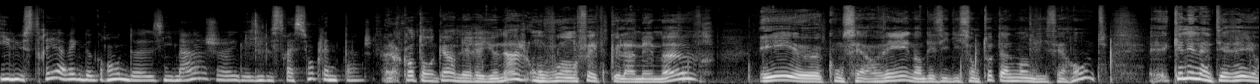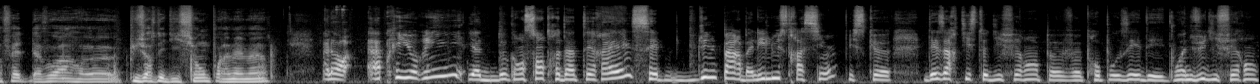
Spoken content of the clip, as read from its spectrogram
illustrée avec de grandes images et des illustrations pleines pages. Alors quand on regarde les rayonnages, on voit en fait que la même œuvre est euh, conservée dans des éditions totalement différentes. Quel est l'intérêt en fait d'avoir euh, plusieurs éditions pour la même œuvre? Alors, a priori, il y a deux grands centres d'intérêt. C'est d'une part bah, l'illustration, puisque des artistes différents peuvent proposer des points de vue différents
